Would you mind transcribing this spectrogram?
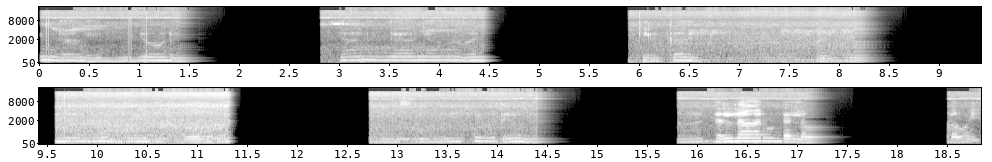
ഞാൻ നിന്നോട് ഞാൻ ഞാൻ ഞാൻ കേൾക്കാൻ എല്ലാരും ഉണ്ടല്ലോ പോയി.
